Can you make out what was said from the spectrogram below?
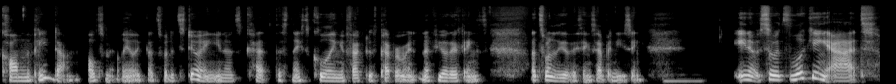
calm the pain down ultimately. Like that's what it's doing. You know, it's got this nice cooling effect with peppermint and a few other things. That's one of the other things I've been using. You know, so it's looking at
